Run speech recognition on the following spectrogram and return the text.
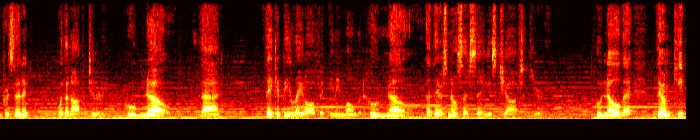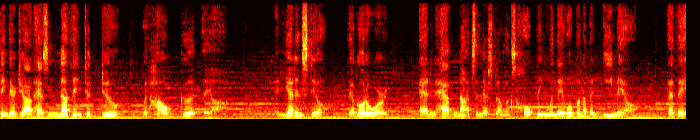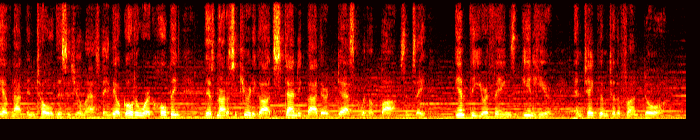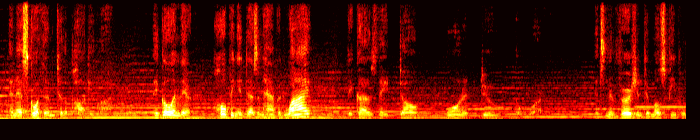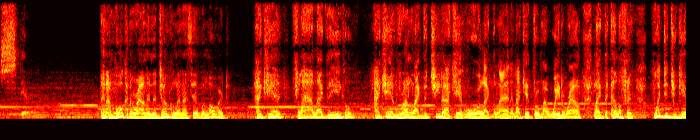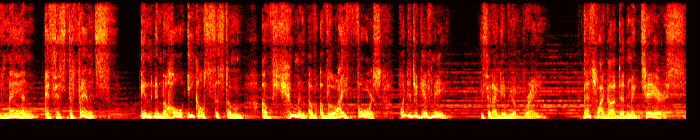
presented with an opportunity, who know that they could be laid off at any moment, who know that there's no such thing as job security, who know that them keeping their job has nothing to do with how good they are. And yet and still, they'll go to work and have knots in their stomachs, hoping when they open up an email that they have not been told this is your last day. They'll go to work hoping there's not a security guard standing by their desk with a box and say, empty your things in here and take them to the front door and escort them to the parking lot. They go in there hoping it doesn't happen. Why? Because they don't want to do the work. It's an aversion to most people's spirit. And I'm walking around in the jungle and I said, Well, Lord, I can't fly like the eagle. I can't run like the cheetah. I can't roar like the lion. And I can't throw my weight around like the elephant. What did you give man as his defense? In, in the whole ecosystem of human, of, of life force, what did you give me? He said, I gave you a brain. That's why God didn't make chairs.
